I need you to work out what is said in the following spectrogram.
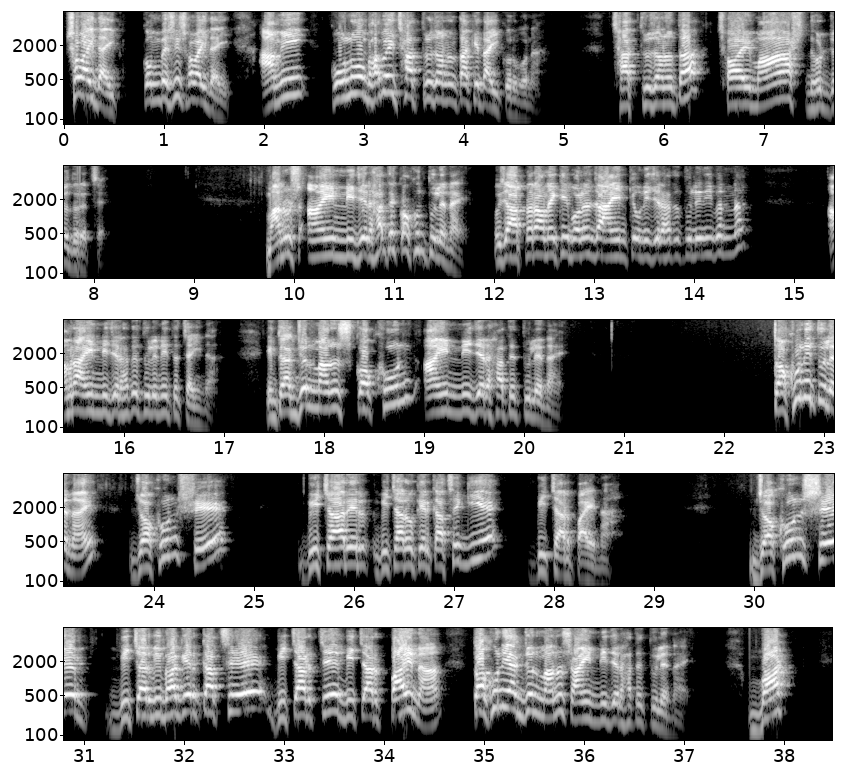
সবাই দায়ী কম বেশি সবাই দায়ী। আমি কোনোভাবেই ছাত্র জনতাকে দায়ী করব না। ছাত্র জনতা ছয় মাস ধৈর্য ধরেছে। মানুষ আইন নিজের হাতে কখন তুলে নেয়? ওই যে আপনারা অনেকেই বলেন যে আইন কেউ নিজের হাতে তুলে নিবেন না। আমরা আইন নিজের হাতে তুলে নিতে চাই না। কিন্তু একজন মানুষ কখন আইন নিজের হাতে তুলে নেয়? তখনই তুলে নেয় যখন সে বিচারের, বিচারকের কাছে গিয়ে বিচার পায় না। যখন সে বিচার বিভাগের কাছে বিচার চেয়ে বিচার পায় না, তখনই একজন মানুষ আইন নিজের হাতে তুলে নেয়। বাট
